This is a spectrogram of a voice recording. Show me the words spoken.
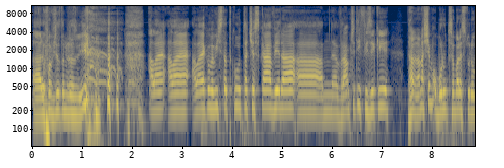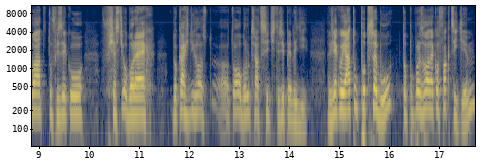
A doufám, že to nedozví. ale, ale, ale jako ve výsledku ta česká věda a v rámci té fyziky, na našem oboru třeba jde studovat tu fyziku v šesti oborech, do každého toho oboru třeba 3, 4, 5 lidí. Takže jako já tu potřebu to popularizovat jako fakt cítím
